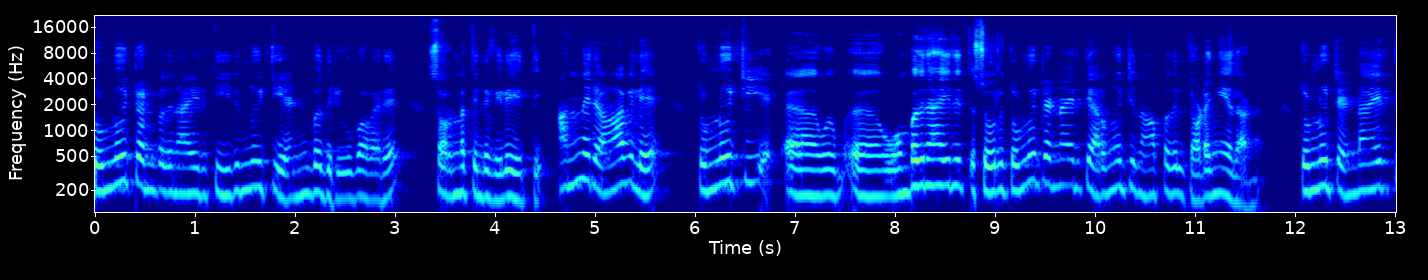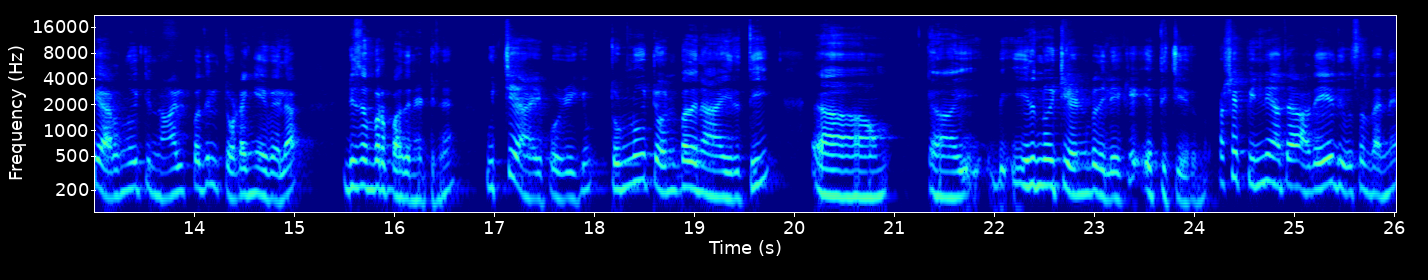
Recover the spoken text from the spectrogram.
തൊണ്ണൂറ്റൊൻപതിനായിരത്തി ഇരുന്നൂറ്റി എൺപത് രൂപ വരെ സ്വർണത്തിന്റെ വിലയെത്തി. അന്ന് രാവിലെ തൊണ്ണൂറ്റി ഒമ്പതിനായിരത്തി സോറി തൊണ്ണൂറ്റെണ്ണായിരത്തി അറുന്നൂറ്റി നാൽപ്പതിൽ തുടങ്ങിയതാണ്. തൊണ്ണൂറ്റെണ്ണായിരത്തി അറുന്നൂറ്റി നാൽപ്പതിൽ തുടങ്ങിയ വില ഡിസംബർ പതിനെട്ടിന് ഉച്ചയായപ്പോഴേക്കും തൊണ്ണൂറ്റൊൻപതിനായിരത്തി ഇരുന്നൂറ്റി എൺപതിലേക്ക് എത്തിച്ചേരുന്നു. പക്ഷേ പിന്നെ അത് അതേ ദിവസം തന്നെ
